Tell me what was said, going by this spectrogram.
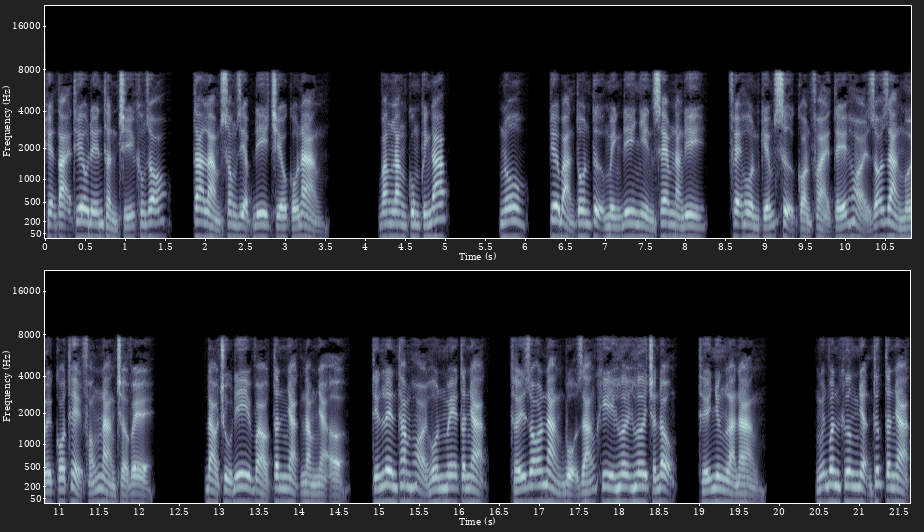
hiện tại thiêu đến thần trí không rõ, ta làm xong diệp đi chiếu cố nàng. Băng lăng cung kính đáp. Nô, no, kia bản tôn tự mình đi nhìn xem nàng đi, phệ hồn kiếm sự còn phải tế hỏi rõ ràng mới có thể phóng nàng trở về. Đảo chủ đi vào tân nhạc nằm nhà ở, tiến lên thăm hỏi hôn mê tân nhạc, thấy rõ nàng bộ dáng khi hơi hơi chấn động, thế nhưng là nàng. Nguyễn Vân Khương nhận thức tân nhạc,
